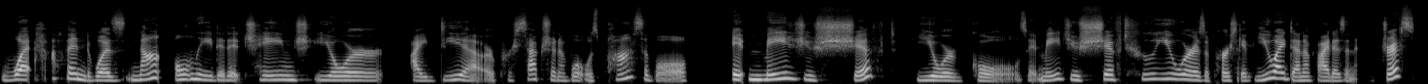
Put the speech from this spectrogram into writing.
what happened was not only did it change your idea or perception of what was possible, it made you shift your goals. It made you shift who you were as a person. If you identified as an actress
